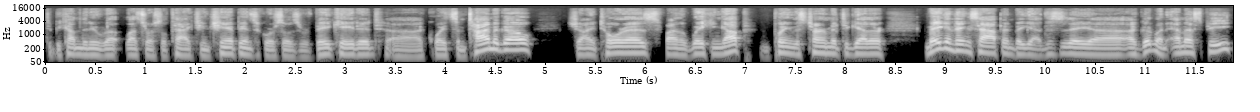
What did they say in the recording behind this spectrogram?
to become the new Let's Wrestle tag team champions. Of course, those were vacated uh, quite some time ago. Johnny Torres finally waking up and putting this tournament together making things happen. But yeah, this is a uh, a good one. MSP.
